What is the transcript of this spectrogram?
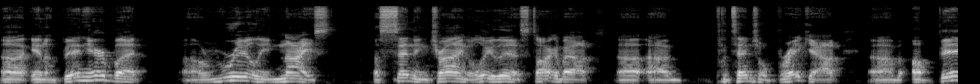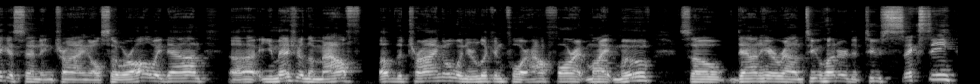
uh, in a bit here, but a really nice ascending triangle. Look at this. Talk about uh, a potential breakout. Um, a big ascending triangle. So we're all the way down. Uh, you measure the mouth of the triangle when you're looking for how far it might move. So down here around 200 to 260.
